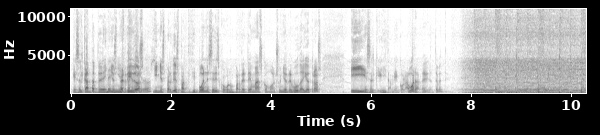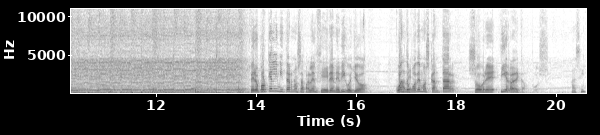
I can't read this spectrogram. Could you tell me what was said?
que es el cantante de, De Niños, Niños Perdidos. Perdidos. Niños Perdidos participó en ese disco con un par de temas, como El sueño de Buda y otros. Y, es el, y también colabora, evidentemente. Pero ¿por qué limitarnos a Palencia, Irene, digo yo, cuando podemos cantar sobre Tierra de Campos? ¿Ah, sí?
